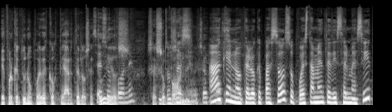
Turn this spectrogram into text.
es porque tú no puedes costearte los estudios. supone. Se Entonces, supone. Muchos ah, que no, que lo que pasó, supuestamente dice el MESIT,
